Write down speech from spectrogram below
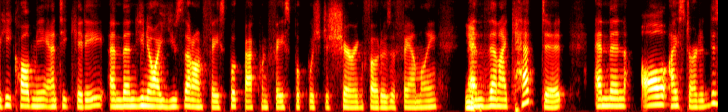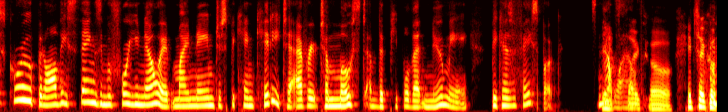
he called me Auntie Kitty, and then you know I used that on Facebook back when Facebook was just sharing photos of family, yeah. and then I kept it. And then all I started this group and all these things. And before you know it, my name just became Kitty to every to most of the people that knew me because of Facebook. Isn't that it's wild? so cool. It's so cool.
